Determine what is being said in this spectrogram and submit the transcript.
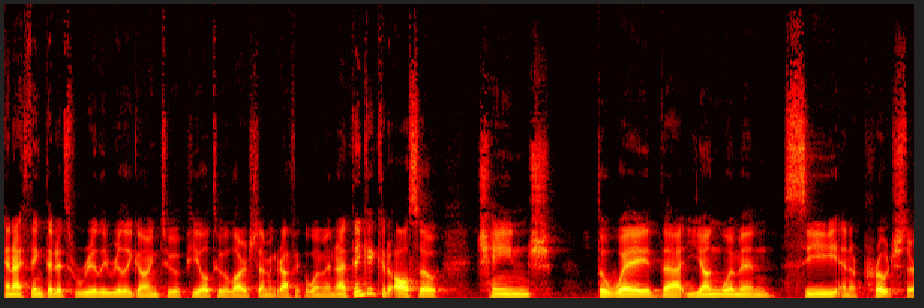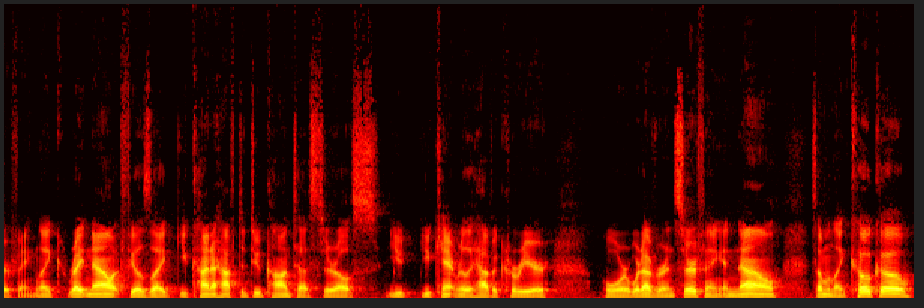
And i think that it's really really going to appeal to a large demographic of women. And i think it could also change the way that young women see and approach surfing. Like right now, it feels like you kind of have to do contests or else you, you can't really have a career or whatever in surfing. And now, someone like Coco,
